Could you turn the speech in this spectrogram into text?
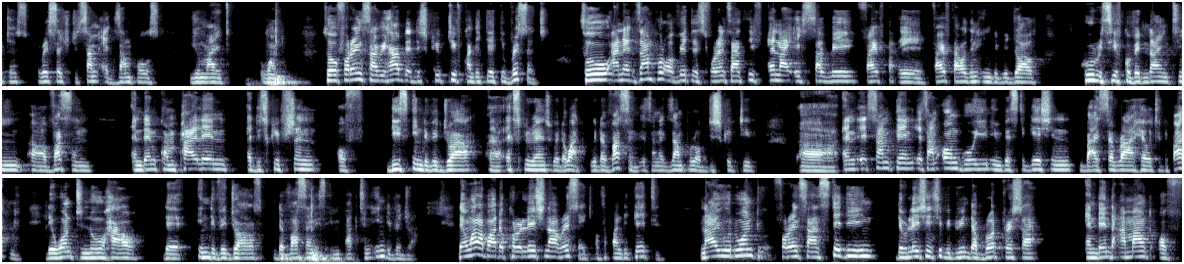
research to some examples you might want. So for instance, we have the descriptive quantitative research. So an example of it is, for instance, if NIH survey 5,000 5, uh, individuals who receive COVID-19 uh, vaccine and then compiling a description of this individual uh, experience with the what? With the vaccine is an example of descriptive uh, and it's something, it's an ongoing investigation by several health departments. They want to know how the individuals, the vaccine is impacting individual. Then what about the correlational research of quantitative? Now you would want to, for instance, studying the relationship between the blood pressure and then the amount of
